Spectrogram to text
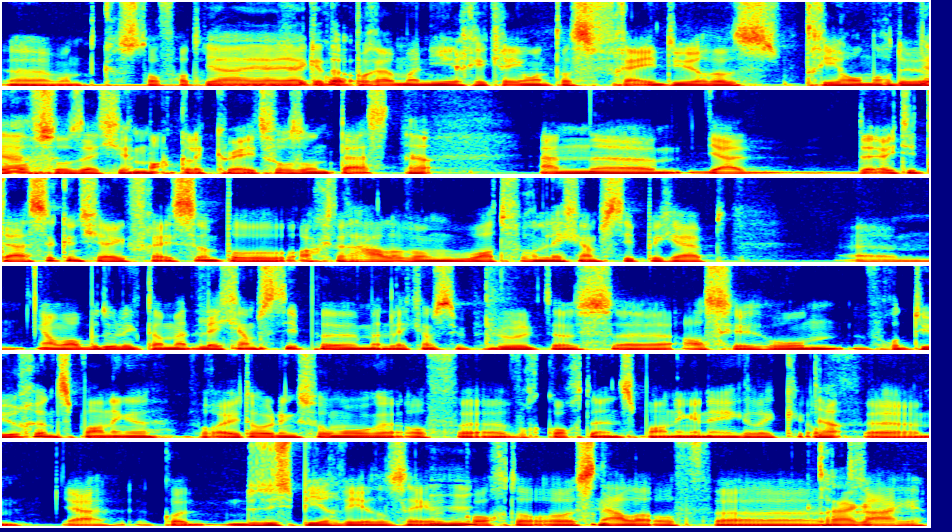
eh, want Christophe had Ja, ja, een ja, ik heb dat- goedkopere manier gekregen, want dat is vrij duur. Dat is 300 euro Ja. of zo, zet je makkelijk kwijt voor zo'n test. Ja. En eh, ja, de, uit die testen kun je eigenlijk vrij simpel achterhalen van wat voor een lichaamstype je hebt. Ehm, en wat bedoel ik dan met lichaamstype? Met lichaamstype bedoel ik dus eh, als je gewoon voor dure inspanningen, voor uithoudingsvermogen of eh, voor korte inspanningen eigenlijk. Of ehm, ja, ko- dus die spiervezels eigenlijk, Mhm. korte, eh, snelle of eh, Trage. trage.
